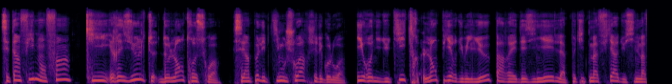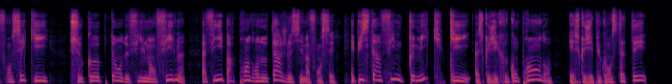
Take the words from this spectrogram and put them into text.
C'est un film, enfin, qui résulte de l'entre-soi. C'est un peu les petits mouchoirs chez les Gaulois. Ironie du titre, l'Empire du Milieu paraît désigner la petite mafia du cinéma français qui, se cooptant de film en film, a fini par prendre en otage le cinéma français. Et puis c'est un film comique qui, à ce que j'ai cru comprendre, et à ce que j'ai pu constater,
